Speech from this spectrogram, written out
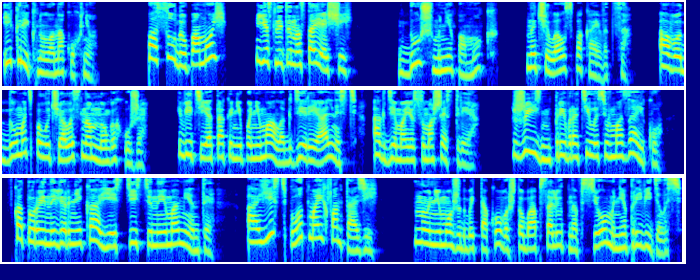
и крикнула на кухню. «Посуду помой!» если ты настоящий. Душ мне помог, начала успокаиваться. А вот думать получалось намного хуже. Ведь я так и не понимала, где реальность, а где мое сумасшествие. Жизнь превратилась в мозаику, в которой наверняка есть истинные моменты, а есть плод моих фантазий. Но не может быть такого, чтобы абсолютно все мне привиделось.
